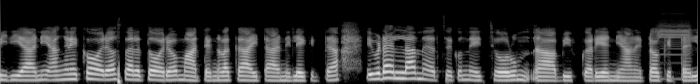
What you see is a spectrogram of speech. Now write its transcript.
ബിരിയാണി അങ്ങനെയൊക്കെ ഓരോ സ്ഥലത്ത് ഓരോ മാറ്റങ്ങളൊക്കെ ആയിട്ടാണ് ഇല്ലേ കിട്ടുക. ഇവിടെ എല്ലാ നേർച്ചയ്ക്കും നെയ്ച്ചോറും ബീഫ് കറി തന്നെയാണ് കേട്ടോ കിട്ടൽ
